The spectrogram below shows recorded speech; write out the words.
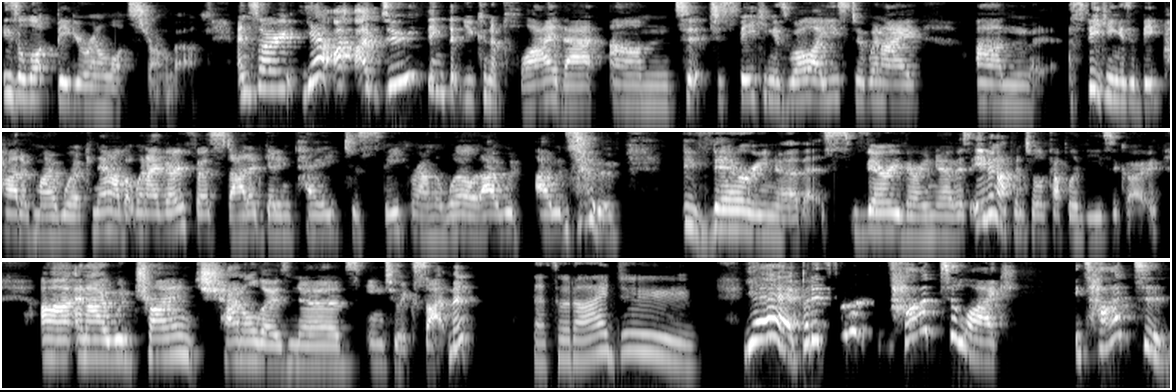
is a lot bigger and a lot stronger and so yeah i, I do think that you can apply that um, to, to, speaking as well i used to when i um, speaking is a big part of my work now but when i very first started getting paid to speak around the world i would i would sort of be very nervous, very, very nervous, even up until a couple of years ago. Uh, and I would try and channel those nerves into excitement. That's what I do. Yeah, but it's sort of it's hard to like it's hard to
